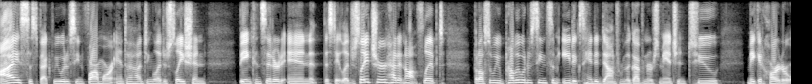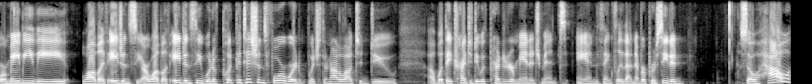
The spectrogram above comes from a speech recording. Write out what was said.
I suspect we would have seen far more anti hunting legislation being considered in the state legislature had it not flipped. But also, we probably would have seen some edicts handed down from the governor's mansion to make it harder. Or maybe the wildlife agency, our wildlife agency, would have put petitions forward, which they're not allowed to do, uh, what they tried to do with predator management, and thankfully that never proceeded. So, how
